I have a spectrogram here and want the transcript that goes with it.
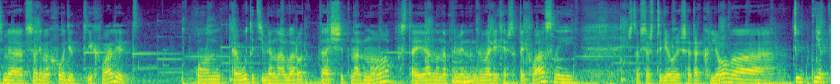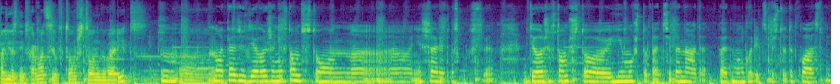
тебя все время ходит и хвалит, он как будто тебя наоборот тащит на дно, постоянно напомин... mm-hmm. говорит тебе, что ты классный, что все, что ты делаешь, это клево. Тут нет полезной информации в том, что он говорит. Mm. А... Но опять же, дело же не в том, что он э, не шарит в искусстве. Дело же в том, что ему что-то от тебя надо, поэтому он говорит тебе, что ты классный.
